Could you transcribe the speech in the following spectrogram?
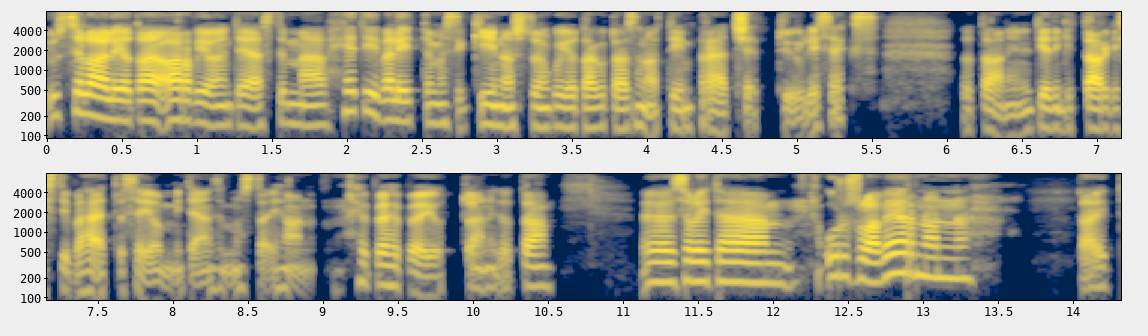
just selaili jotain arviointeja, ja sitten mä heti välittömästi kiinnostuin, kun jotain, kun sanottiin Pratchett-tyyliseksi. Tota, niin tietenkin tarkistin vähän, että se ei ole mitään semmoista ihan höpö, höpö juttua. Niin tota, se oli tämä Ursula Vernon, tai T.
